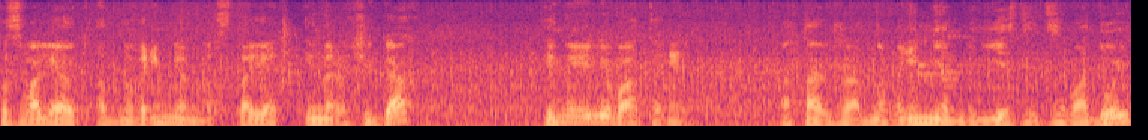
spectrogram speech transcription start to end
позволяют одновременно стоять и на рычагах, и на элеваторе, а также одновременно ездить за водой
